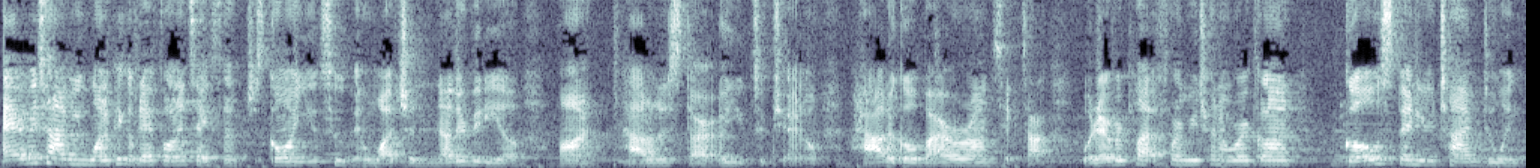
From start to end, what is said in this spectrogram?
Every time you want to pick up that phone and text them just go on youtube and watch another video on how to start a youtube channel how to go viral on tiktok. Whatever platform you're trying to work on go spend your time doing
